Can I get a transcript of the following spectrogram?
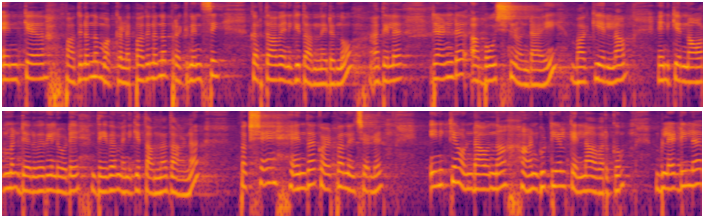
എനിക്ക് പതിനൊന്ന് മക്കളെ പതിനൊന്ന് പ്രഗ്നൻസി കർത്താവ് എനിക്ക് തന്നിരുന്നു. അതിൽ രണ്ട് അബോഷനുണ്ടായി ബാക്കിയെല്ലാം എനിക്ക് നോർമൽ ഡെലിവറിയിലൂടെ ദൈവം എനിക്ക് തന്നതാണ്. പക്ഷേ എന്താ കുഴപ്പമെന്ന് വെച്ചാൽ എനിക്ക് ഉണ്ടാവുന്ന ആൺകുട്ടികൾക്ക് എല്ലാവർക്കും ബ്ലഡിൽ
